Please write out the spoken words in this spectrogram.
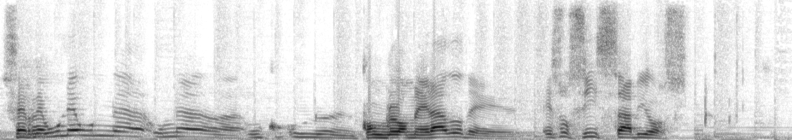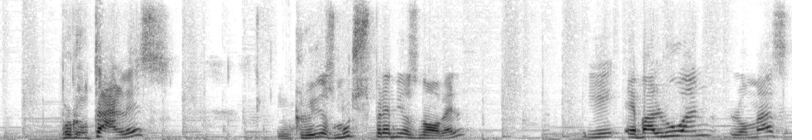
Se reúne una, una, un, un conglomerado de, esos sí, sabios brutales, incluidos muchos premios Nobel, y evalúan lo más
